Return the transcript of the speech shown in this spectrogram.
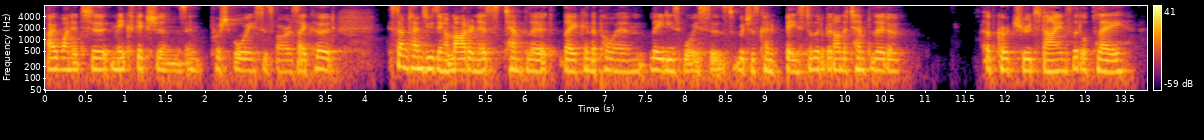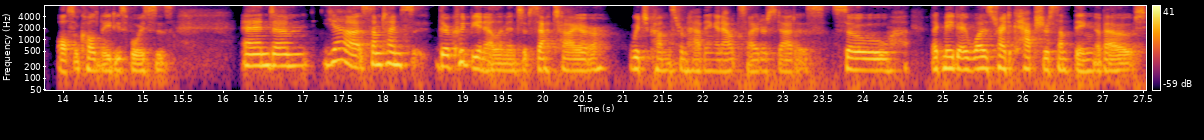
I wanted to make fictions and push voice as far as I could, sometimes using a modernist template, like in the poem Ladies' Voices, which is kind of based a little bit on the template of, of Gertrude Stein's little play also called Ladies' Voices. And um, yeah, sometimes there could be an element of satire which comes from having an outsider status. So, like maybe I was trying to capture something about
